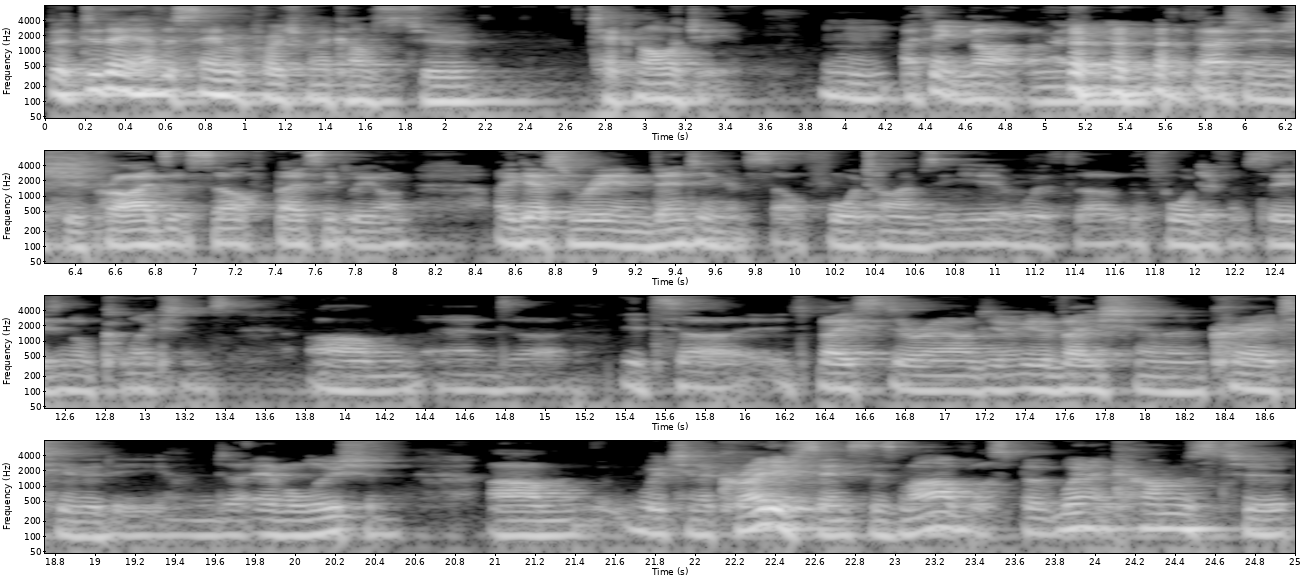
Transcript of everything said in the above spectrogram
but do they have the same approach when it comes to technology? Mm, I think not. I mean, the fashion industry prides itself basically on, I guess, reinventing itself four times a year with uh, the four different seasonal collections. Um, and uh, it's, uh, it's based around you know, innovation and creativity and uh, evolution um, which in a creative sense is marvelous. But when it comes to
